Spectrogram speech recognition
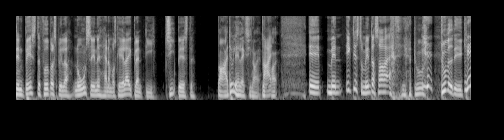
den bedste fodboldspiller nogensinde. Han er måske heller ikke blandt de 10 bedste. Nej, det vil jeg heller ikke sige nej. Nej. Øh, men ikke desto mindre, så er... Ja, du, du ved det ikke. Nej,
